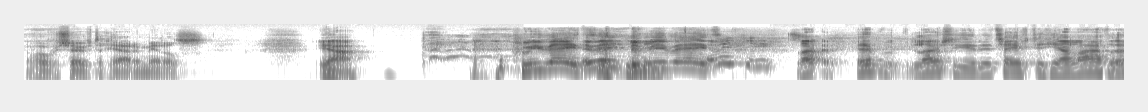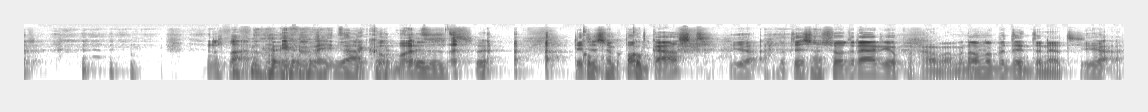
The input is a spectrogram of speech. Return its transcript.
Ja. Of over 70 jaar inmiddels. ja. Wie weet. Dat weet je Wie weet. Lu- hè, luister je dit 70 jaar later? Laat het even weten in de comments. Dit is een podcast. Ja. Dat is een soort radioprogramma, maar dan op het internet. Ja.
